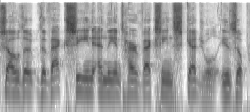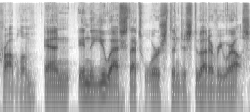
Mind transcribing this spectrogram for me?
So the, the vaccine and the entire vaccine schedule is a problem. And in the U.S., that's worse than just about everywhere else.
